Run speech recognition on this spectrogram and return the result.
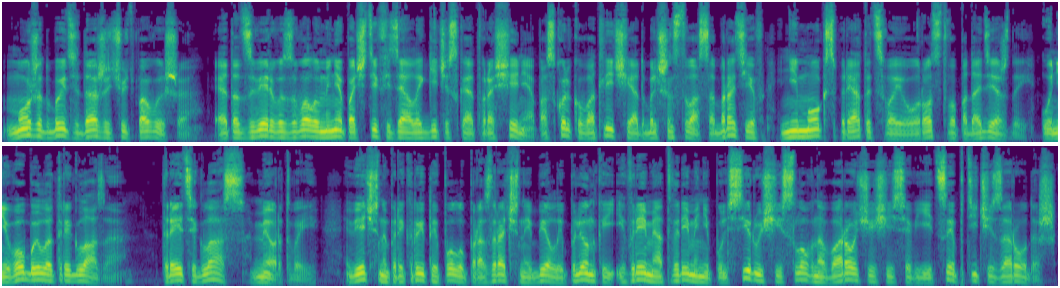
Может быть, даже чуть повыше. Этот зверь вызывал у меня почти физиологическое отвращение, поскольку, в отличие от большинства собратьев, не мог спрятать свое уродство под одеждой. У него было три глаза. Третий глаз, мертвый, вечно прикрытый полупрозрачной белой пленкой и время от времени пульсирующий, словно ворочащийся в яйце птичий зародыш,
